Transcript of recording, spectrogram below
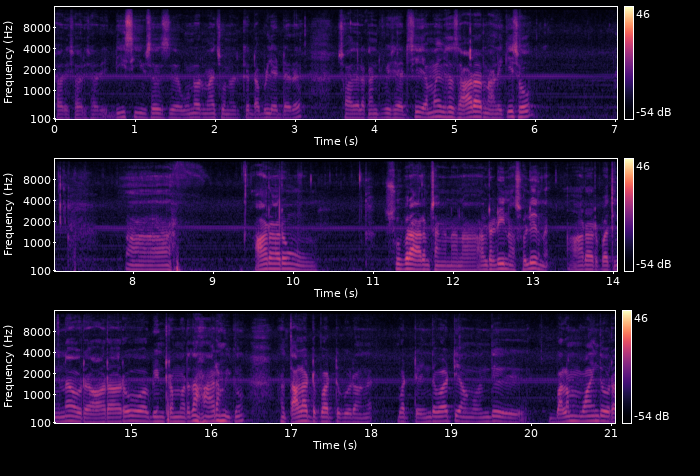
Sorry sorry sorry DC versus இன்னொரு மேட்ச் ஒன்று இருக்குது டபுள் ஹெட்டரு ஸோ அதில் கன்ஃபியூஸ் ஆகிடுச்சு எம்ஐ விசஸ் ஆர்ஆர் நாளைக்கு. ஸோ ஆர்ஆரும் சூப்பராக ஆரம்பித்தாங்க நான் ஆல்ரெடி நான் சொல்லியிருந்தேன். ஆர்ஆர் பார்த்திங்கன்னா ஒரு ஆர்ஆரோ அப்படின்ற மாதிரி தான் ஆரம்பிக்கும். தாலாட்டு பாட்டு போயிடுவாங்க பட் இந்த வாட்டி அவங்க வந்து பலம் வாய்ந்த ஒரு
